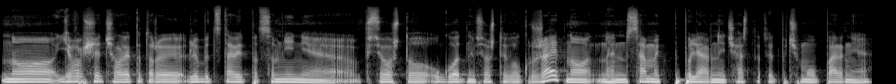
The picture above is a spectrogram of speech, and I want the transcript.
но я вообще человек, который любит ставить под сомнение все, что угодно все, что его окружает, но, наверное, самый популярный часто ответ, почему парни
